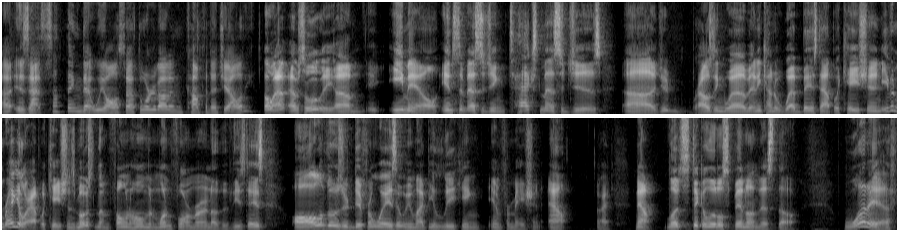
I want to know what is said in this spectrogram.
Uh, is that something that we also have to worry about in confidentiality? Oh, absolutely. Um, email, instant messaging, text messages, uh, browsing web, any kind of web-based application, even regular applications, most of them phone home in one form or another these days. All of those are different ways that we might be leaking information out. All right. Now, let's stick a little spin on this though. What if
